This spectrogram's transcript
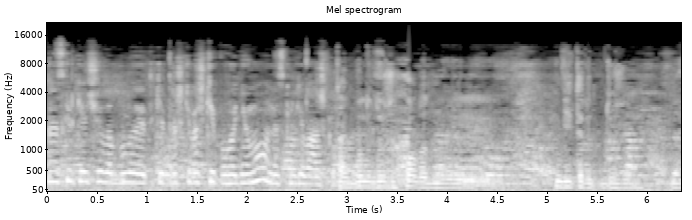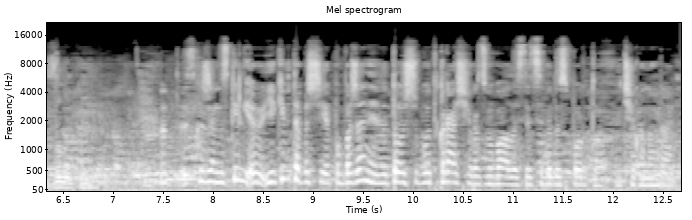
Ну, наскільки я чула, були такі трошки важкі погодні умови, наскільки важко? Так було дуже холодно і вітер дуже великий. От, скажи, наскільки які в тебе ще є побажання для того, щоб от краще розвивалися ці види спорту в Червонограді?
